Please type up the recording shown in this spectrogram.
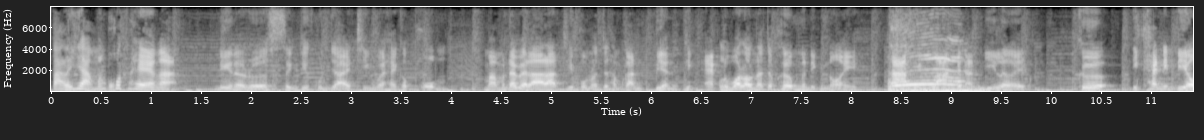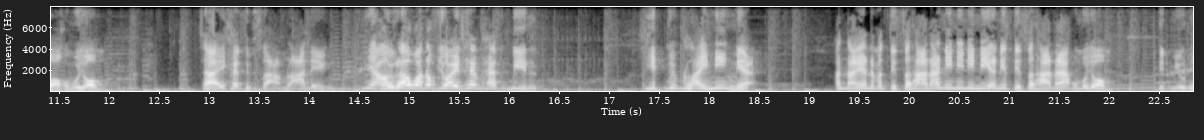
แต่ละอย่างมันโคตรแพงอะ นี่นะเหรอสิ่งที่คุณยายทิ้งไว้ให้กับผม มามันได้เวลาล้วที่ผมน่าจะทำการเปลี่ยนพิกแอคหรือว่าเราน่าจะเพิ่มเงินอีกหน่อย50ล้านเป็นอันนี้เลย คืออีกแค่นิดเดียวอะคุณผู้ชม ใช่แค่ 13 ล้านเอง เนี่ยเอาอีกแล้ว one of your item has been hit with lightning เนี่ย อันไหนอันไหนมันติดสถานะนี่นี่นี่นี่อันนี้ติดสถานะคุณผู้ชม ติดมิวเท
